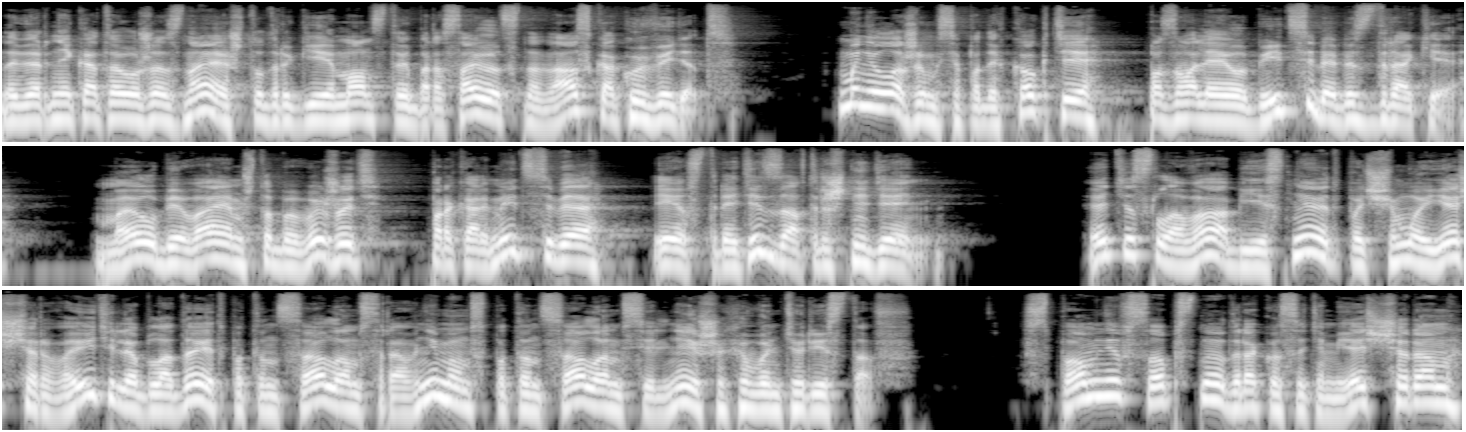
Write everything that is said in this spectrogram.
наверняка ты уже знаешь, что другие монстры бросаются на нас, как увидят. Мы не ложимся под их когти, позволяя убить себя без драки. Мы убиваем, чтобы выжить, прокормить себя и встретить завтрашний день. Эти слова объясняют, почему ящер-воитель обладает потенциалом, сравнимым с потенциалом сильнейших авантюристов. Вспомнив собственную драку с этим ящером,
